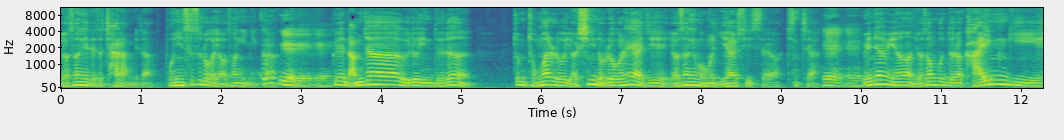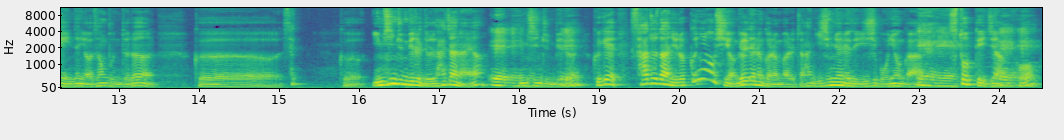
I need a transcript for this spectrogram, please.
여성에 대해서 잘 압니다. 본인 스스로가 여성이니까. 그리고- 예, 예, 예. 근데 남자 의료인들은 좀 정말로 열심히 노력을 해야지 여성의 몸을 이해할 수 있어요. 진짜. 예, 예. 왜냐하면 여성분들은 가임기에 있는 여성분들은 그, 색, 그 임신 준비를 늘 하잖아요. 예, 예, 임신 예. 준비를. 예. 그게 사주 단위로 끊임없이 연결되는 거란 말이죠. 한 20년에서 25년간 예, 예. 스톱되지 예, 않고. 예.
